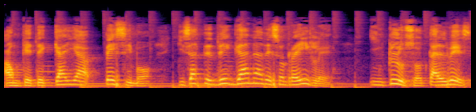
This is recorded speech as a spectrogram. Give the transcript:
Aunque te caiga pésimo, quizás te dé ganas de sonreírle, incluso tal vez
